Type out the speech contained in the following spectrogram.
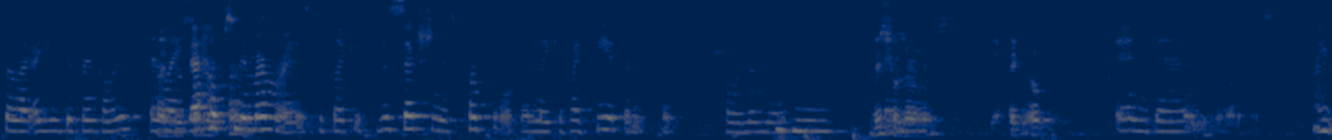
So like I use different colors and I like that summer helps me memorize because like if this section is purple and like if I see it then like I'll remember it. Mm-hmm. Visual And- learners. Yeah. Take note. And then what else? Like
